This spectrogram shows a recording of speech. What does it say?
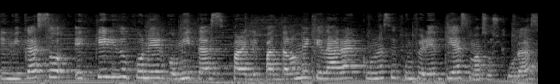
En mi caso, he querido poner gomitas para que el pantalón me quedara con unas circunferencias más oscuras.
